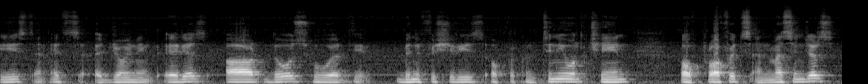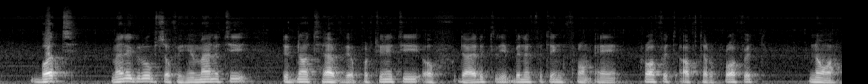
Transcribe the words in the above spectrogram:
East and its adjoining areas, are those who were the beneficiaries of a continual chain of prophets and messengers, but many groups of humanity did not have the opportunity of directly benefiting from a prophet after prophet Noah.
